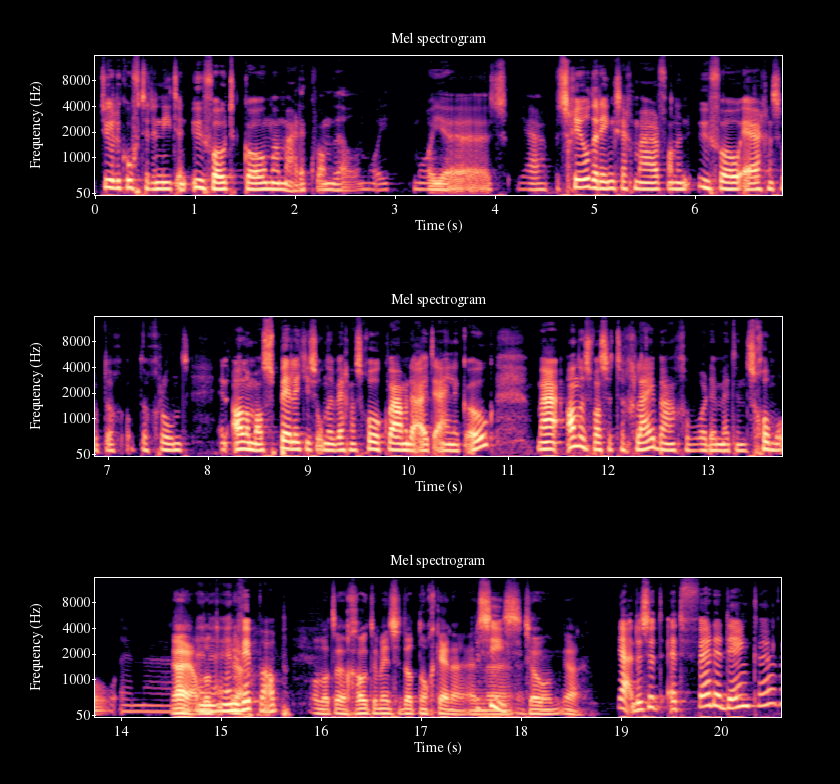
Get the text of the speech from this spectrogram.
natuurlijk hoefde er niet een UFO te komen, maar er kwam wel een mooie, mooie eh, ja, beschildering zeg maar, van een UFO ergens op de, op de grond. En allemaal spelletjes onderweg naar school kwamen er uiteindelijk ook. Maar anders was het een glijbaan geworden met een schommel en, eh, Ja, ja, en, omdat- en een ja. wipwap. Omdat eh, grote mensen dat nog kennen. En, Precies. eh, zo, ja. Ja, dus het, het verder denken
